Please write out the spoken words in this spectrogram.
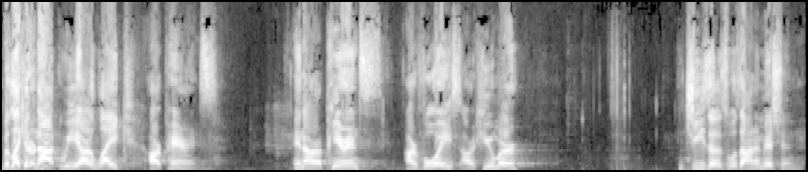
But like it or not, we are like our parents in our appearance, our voice, our humor. Jesus was on a mission.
